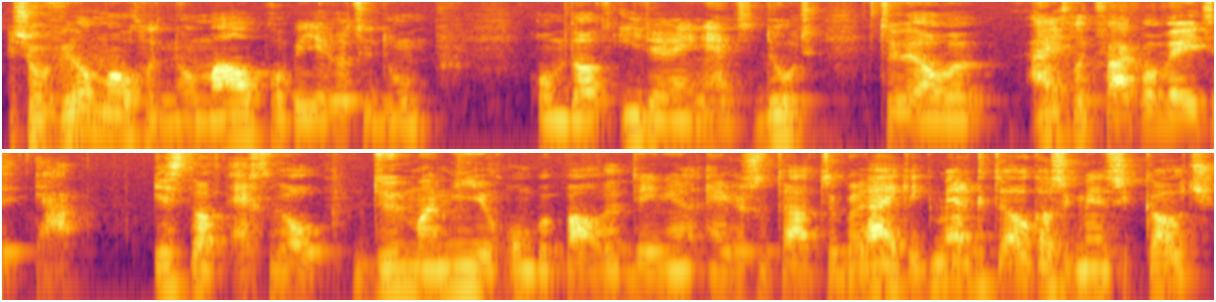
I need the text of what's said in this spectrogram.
zoveel mogelijk normaal proberen te doen. Omdat iedereen het doet. Terwijl we eigenlijk vaak wel weten, ja, is dat echt wel de manier om bepaalde dingen en resultaten te bereiken. Ik merk het ook als ik mensen coach.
